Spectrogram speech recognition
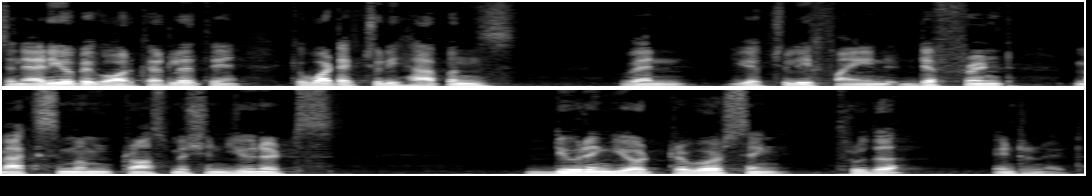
سینیریو پہ غور کر لیتے ہیں کہ what actually happens when you actually find different maximum transmission units during your traversing through the internet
